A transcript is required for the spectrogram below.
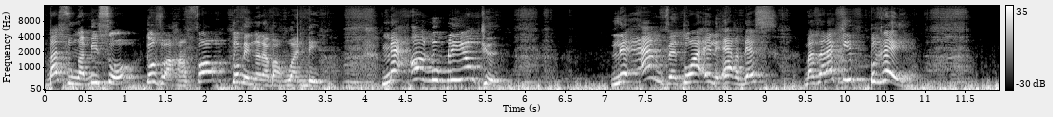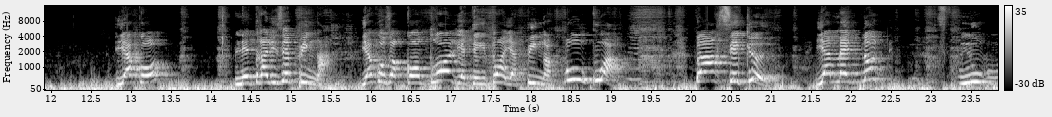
basunga biso tozwa renfort tobengana barwandais mais en oubliant que les M23 et les RDF bazalaki prêt ya ko neutraliser pinga ya kozwa contrôle ya territoire ya pinga. Pourquoi? Parce que ya maintenant nous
